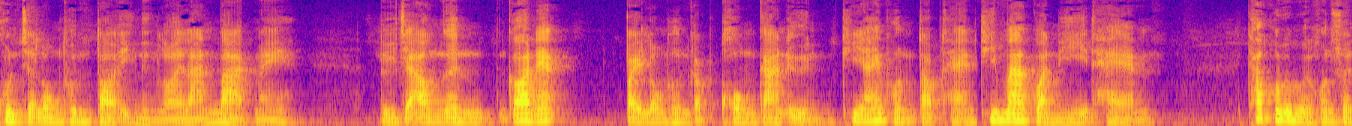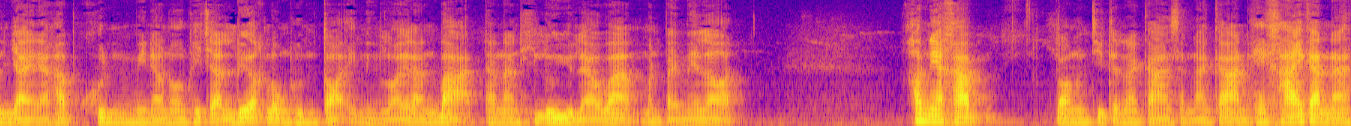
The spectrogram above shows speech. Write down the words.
คุณจะลงทุนต่ออีก 100 ล้านบาทไหม หรือจะเอาเงินก้อนเนี้ยไปลงทุนกับโครงการอื่น ที่ให้ผลตอบแทนที่มากกว่านี้แทน ถ้าคุณเป็นเหมือนคนส่วนใหญ่นะครับ คุณมีแนวโน้มที่จะเลือกลงทุนต่ออีก 100 ล้านบาททั้งนั้นที่รู้อยู่แล้วว่ามันไปไม่รอดคราวนี้ครับ ลองจินตนาการสถานการณ์คล้ายๆกันนะ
